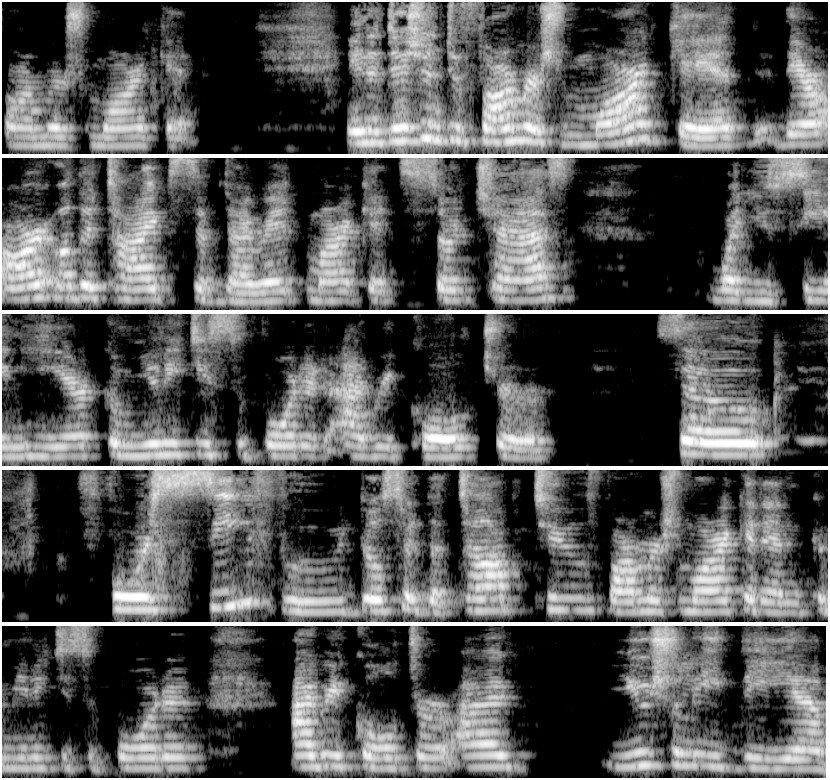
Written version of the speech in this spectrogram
farmer's market. In addition to farmer's market, there are other types of direct markets such as what you see in here, community supported agriculture. So for seafood, those are the top two, farmer's market and community supported agriculture are usually the uh,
